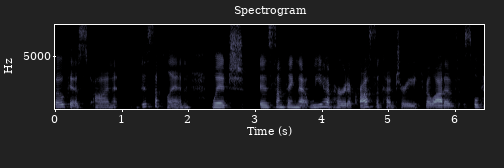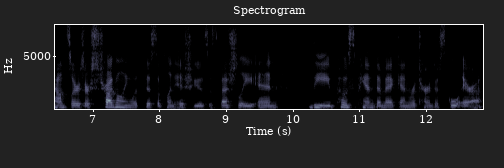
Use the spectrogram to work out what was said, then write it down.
focused on discipline, which is something that we have heard across the country. A lot of school counselors are struggling with discipline issues, especially in the post pandemic and return to school era.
